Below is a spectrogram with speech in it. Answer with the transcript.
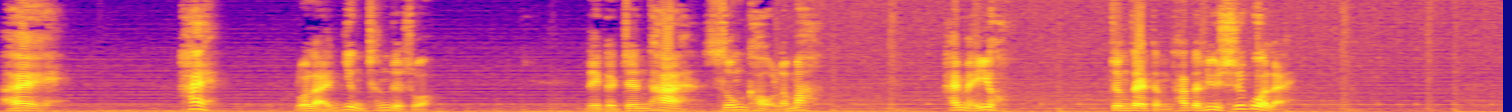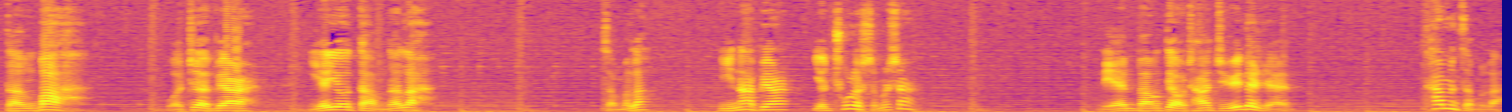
嗨，嗨，罗兰硬撑着说。那个侦探松口了吗？还没有，正在等他的律师过来。等吧，我这边也有等的了。怎么了？你那边也出了什么事儿？联邦调查局的人，他们怎么了？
